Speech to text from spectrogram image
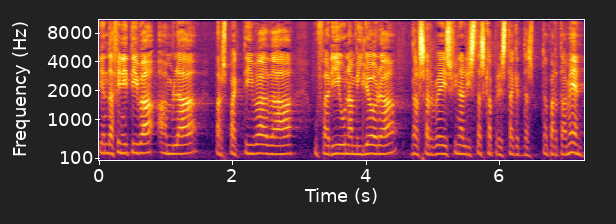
i, en definitiva, amb la perspectiva d'oferir una millora dels serveis finalistes que presta aquest departament,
